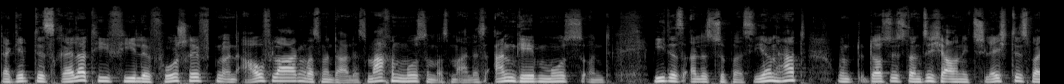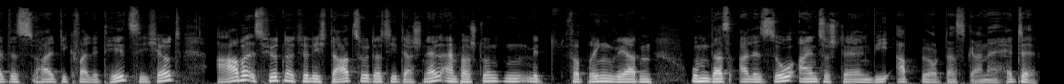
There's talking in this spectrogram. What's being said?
Da gibt es relativ viele Vorschriften und Auflagen, was man da alles machen muss und was man alles angeben muss und wie das alles zu passieren hat. Und das ist dann sicher auch nichts Schlechtes, weil das halt die Qualität sichert. Aber es führt natürlich dazu, dass Sie da schnell ein paar Stunden mit verbringen werden um das alles so einzustellen, wie Upwork das gerne hätte.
